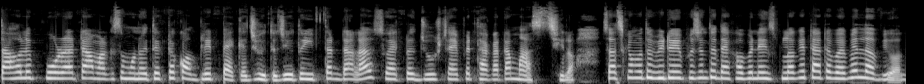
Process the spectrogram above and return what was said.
তাহলে পোড়াটা আমার কাছে মনে হতো একটা কমপ্লিট প্যাকেজ হইতো। যেহেতু ইফতার ডালা সো একটা জুস টাইপের থাকাটা মাস্ট ছিল। সো আজকের মতো ভিডিও এই পর্যন্ত। দেখা হবে নেক্সট ব্লগে tata bye bye love you all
